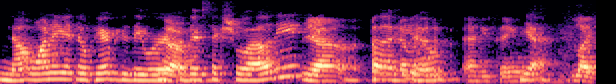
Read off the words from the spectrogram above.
not wanting it no pair because they were No. of their sexuality. Yeah, But, I've never you heard know, of anything yeah. like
